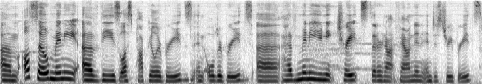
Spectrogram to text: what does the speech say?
Um, also, many of these less popular breeds and older breeds uh, have many unique traits that are not found in industry breeds.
